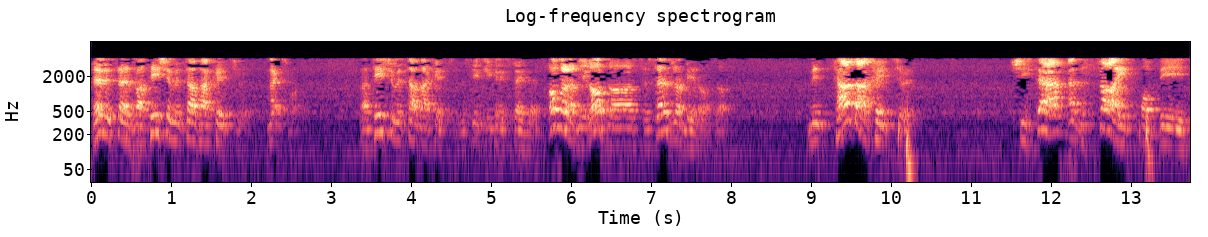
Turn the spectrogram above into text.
Then it says Vatisha Mitzad HaKitzru. Next one. Vatisha Mitzad HaKitzru. Let's see if you can explain this. Omer Rabbi Elazar, so says Rabbi Elazar. Mitzad HaKitzru. She sat at the side of the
